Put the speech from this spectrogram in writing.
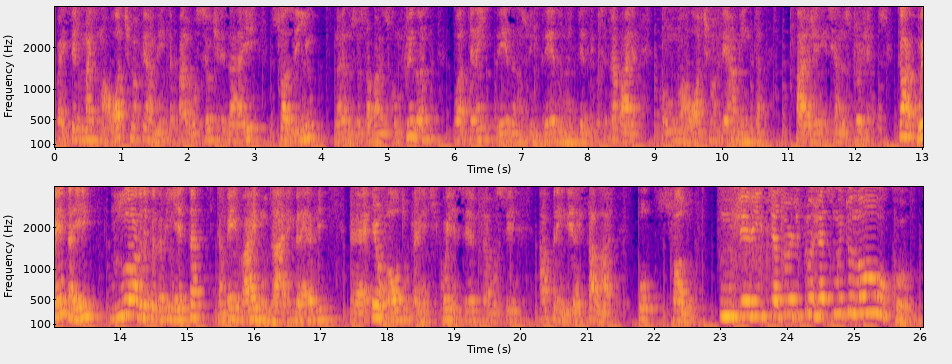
vai ser mais uma ótima ferramenta para você utilizar aí sozinho, né, nos seus trabalhos como freelancer ou até na empresa, na sua empresa, na empresa que você trabalha, como uma ótima ferramenta para gerenciar os projetos. Então aguenta aí, logo depois da vinheta, que também vai mudar em breve, é, eu volto para a gente conhecer, para você aprender a instalar o Solo. Um gerenciador de projetos muito louco!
